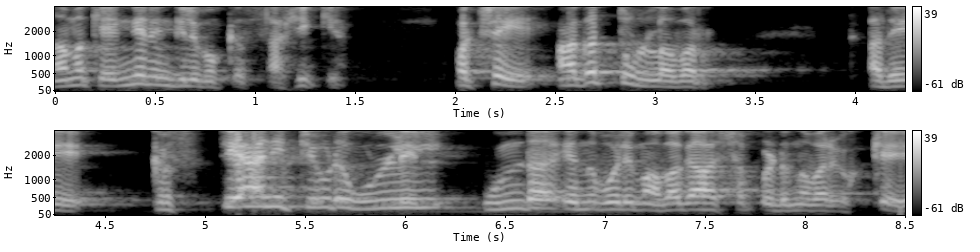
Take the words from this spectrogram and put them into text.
നമുക്ക് എങ്ങനെങ്കിലുമൊക്കെ സഹിക്കാം. പക്ഷേ അകത്തുള്ളവർ അതെ ക്രിസ്ത്യാനിറ്റിയുടെ ഉള്ളിൽ ഉണ്ട് എന്ന് പോലും അവകാശപ്പെടുന്നവരൊക്കെ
